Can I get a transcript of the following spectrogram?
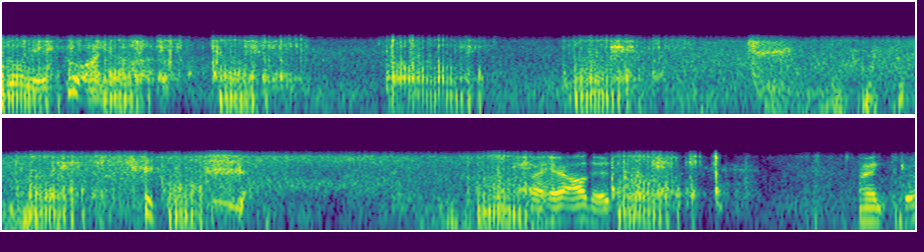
go on, go on. Alright, here, I'll do it. Alright, go.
